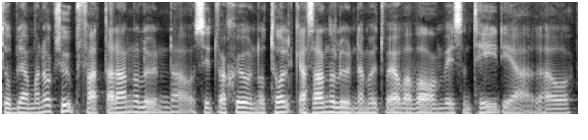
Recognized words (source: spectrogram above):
då blir man också uppfattad annorlunda och situationer tolkas annorlunda mot vad jag var van vid sedan tidigare. Och,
